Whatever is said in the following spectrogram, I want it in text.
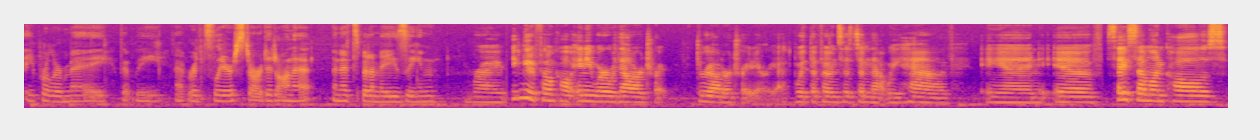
April or May that we at Rensselaer started on it, and it's been amazing. right you can get a phone call anywhere without our trade throughout our trade area with the phone system that we have and if say someone calls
